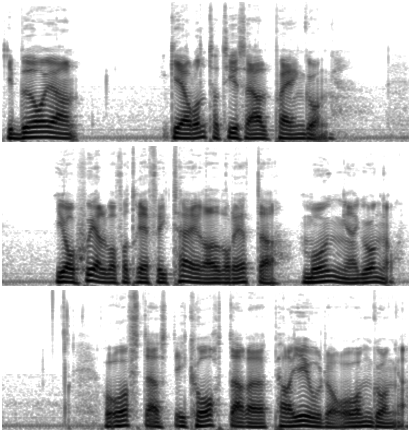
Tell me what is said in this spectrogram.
I början går det inte att ta till sig allt på en gång. Jag själv har fått reflektera över detta många gånger. Och oftast i kortare perioder och omgångar.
